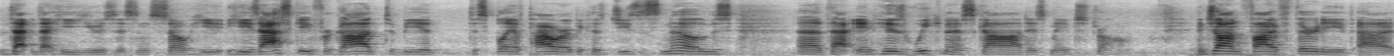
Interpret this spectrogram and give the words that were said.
that that he uses, and so he he's asking for God to be a display of power because Jesus knows uh, that in His weakness God is made strong in John 5:30, uh,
